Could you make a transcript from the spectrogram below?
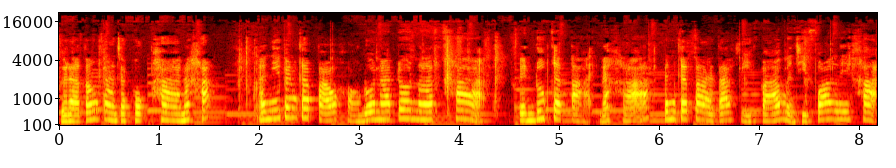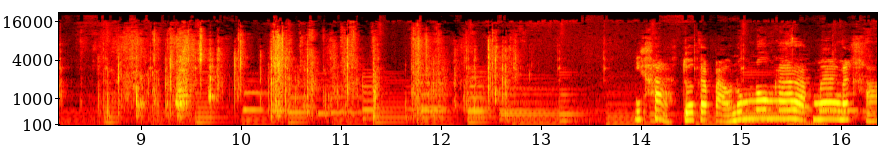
เวลาต้องการจะพกพานะคะ อันนี้เป็นกระเป๋าของโดนัทโดนัทค่ะ เป็นรูปกระต่ายนะคะ เป็นกระต่ายตาสีฟ้าเหมือนชิฟฟ่อนเลยค่ะนี่ค่ะ ตัวกระเป๋านุ่มๆ น่ารักมากนะคะ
